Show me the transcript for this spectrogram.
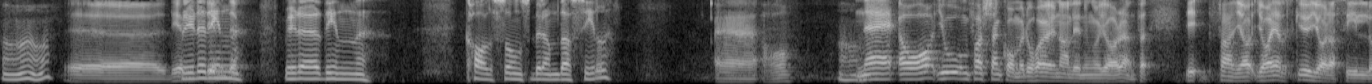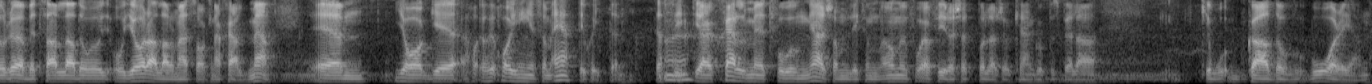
Ja, ja. Eh, det, Blir det din, blir det din Karlssons berömda sill? Eh, ja. Nej, ja, jo, om farsan kommer då har jag en anledning att göra den. För det, fan, jag, jag älskar ju att göra sill och rödbetssallad och, och göra alla de här sakerna själv. Men ehm, jag eh, har, ju ingen som äter skiten. Jag sitter jag själv med två ungar som liksom, ja men får jag fyra köttbullar så kan jag gå upp och spela God of War igen.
